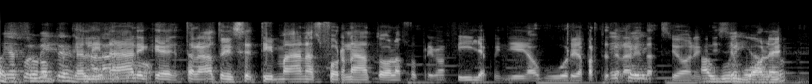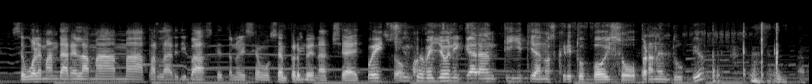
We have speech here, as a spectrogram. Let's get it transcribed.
Poi E attualmente Gallinari che tra l'altro in settimana ha sfornato la sua prima figlia, quindi auguri da parte E della che- redazione. Quindi se vuole, se vuole mandare la mamma a parlare di basket, noi siamo sempre ben accetti. Quei insomma. 5 milioni garantiti hanno scritto Boy sopra nel dubbio. Esatto.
